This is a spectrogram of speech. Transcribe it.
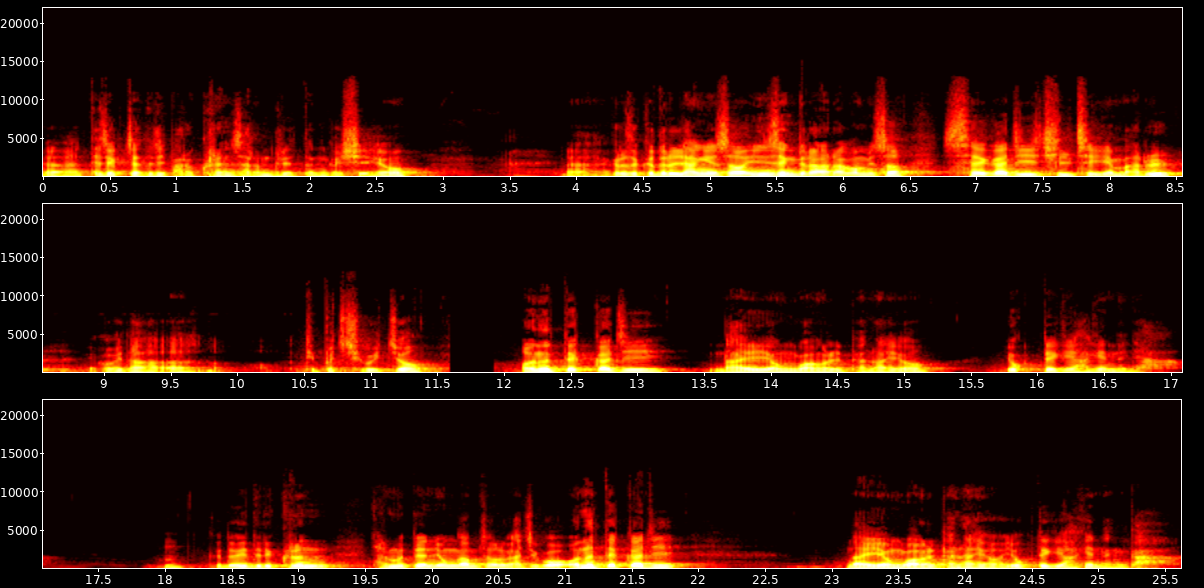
어, 대적자들이 바로 그런 사람들이었던 것이에요. 어, 그래서 그들을 향해서 인생들아라고 하면서 세 가지 질책의 말을 거기다 어, 뒷붙이고 있죠. 어느 때까지 나의 영광을 변하여 욕되게 하겠느냐? 음? 그 너희들이 그런 잘못된 용감성을 가지고 어느 때까지 나의 영광을 변하여 욕되게 하겠는가?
